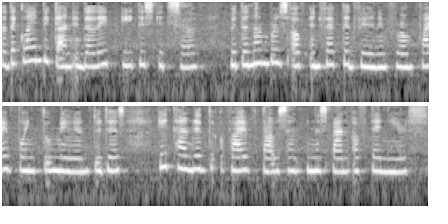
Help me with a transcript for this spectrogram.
The decline began in the late 80s itself, with the numbers of infected falling from 5.2 million to just 805,000 in a span of 10 years.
